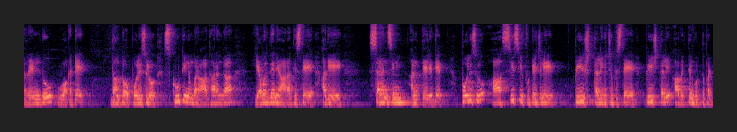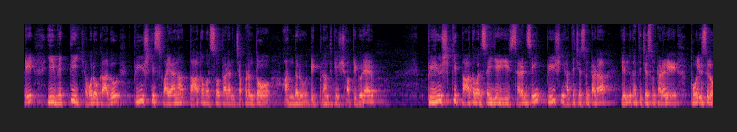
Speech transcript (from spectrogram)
రెండు ఒకటే. దాంతో పోలీసులు స్కూటీ నెంబర్ ఆధారంగా ఎవరిది ఆరాధిస్తే అది శరణ్ సింగ్ అని తేలింది పోలీసులు ఆ సీసీ ఫుటేజ్ని పీయూష్ తల్లికి చూపిస్తే పీయూష్ తల్లి ఆ వ్యక్తిని గుర్తుపట్టి ఈ వ్యక్తి ఎవరో కాదు పీయూష్కి స్వయాన తాత వరుస అవుతాడని చెప్పడంతో అందరూ దిగ్భ్రాంతికి షాక్కి గురారు పీయూష్కి తాత వరుస అయ్యే ఈ శరణ్ సింగ్ పీయూష్ని హత్య చేస్తుంటాడా ఎందుకు హత్య చేస్తుంటాడని పోలీసులు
